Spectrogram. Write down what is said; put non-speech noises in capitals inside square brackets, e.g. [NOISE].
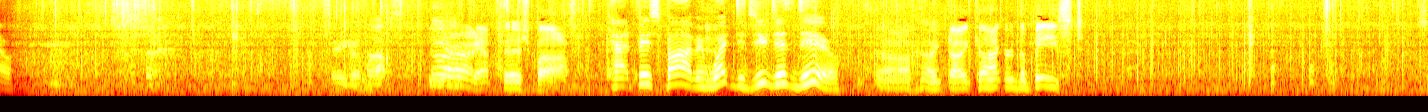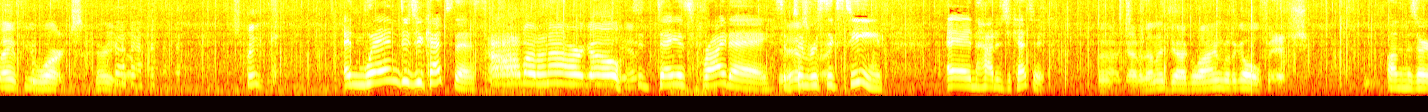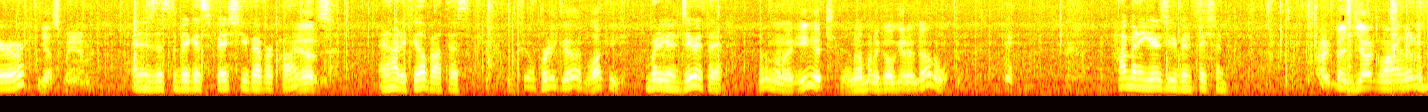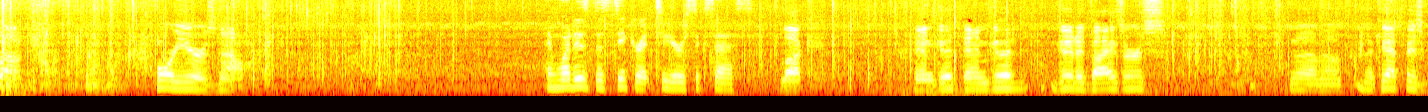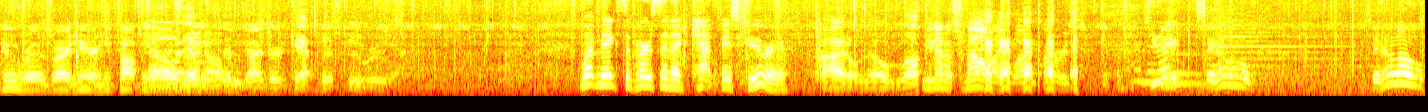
Oh, There you go, Pops. You got Catfish Bob. Catfish Bob, and what did you just do? Uh, I, I conquered the beast. Say a few words. There you go. [LAUGHS] Speak. And when did you catch this? Oh, about an hour ago. Today is Friday, September Friday. 16th. And how did you catch it? Uh, got it on a jug line with a goldfish. On the Missouri River? Yes, ma'am. And is this the biggest fish you've ever caught? Yes. And how do you feel about this? I feel pretty good. Lucky. What are you going to do with it? I'm going to eat it, and I'm going to go get another one. [LAUGHS] How many years have you been fishing? I've been jug lining about four years now. And what is the secret to your success? Luck and good and good good advisors. The, the, the catfish guru is right here. He taught me No, everything I them, know. them guys are catfish gurus. What makes a person a catfish guru? I don't know. Luck. You gotta smell like one [LAUGHS] first. Speak. Say hello. Say hello.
